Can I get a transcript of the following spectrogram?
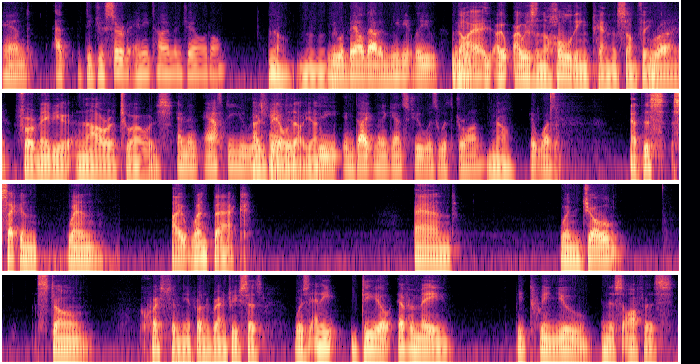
And at, did you serve any time in jail at all? No, no, no. You were bailed out immediately? No, I, I, I was in a holding pen or something Right. for maybe an hour or two hours. And then after you I was bailed out, yeah. the indictment against you was withdrawn? No. It wasn't. At this second, when I went back and when Joe Stone questioned me in front of the grand jury, he says, was any deal ever made between you in this office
